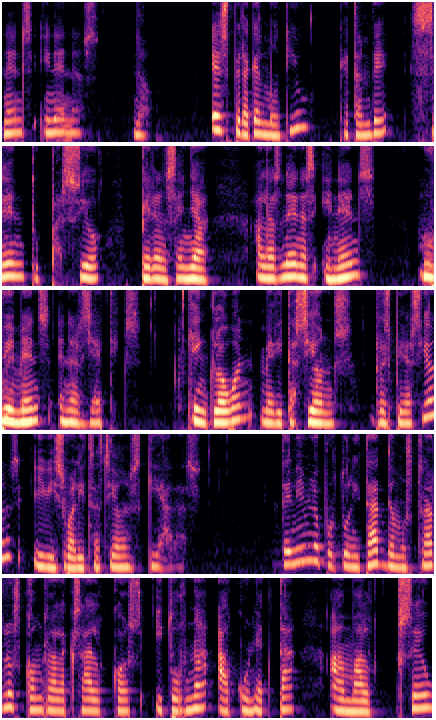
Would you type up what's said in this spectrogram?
nens i nenes, no. És per aquest motiu que també sento passió per ensenyar a les nenes i nens moviments energètics, que inclouen meditacions, respiracions i visualitzacions guiades. Tenim l'oportunitat de mostrar-los com relaxar el cos i tornar a connectar amb el seu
